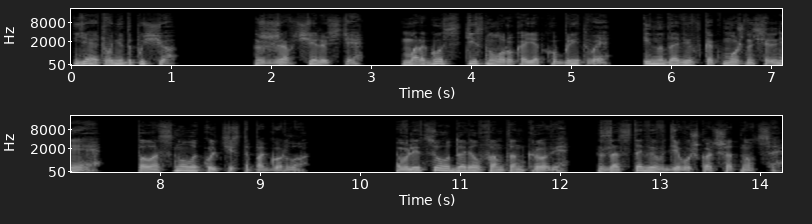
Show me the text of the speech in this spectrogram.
я этого не допущу». Сжав челюсти, Марго стиснула рукоятку бритвы и, надавив как можно сильнее, полоснула культиста по горлу. В лицо ударил фонтан крови, заставив девушку отшатнуться.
